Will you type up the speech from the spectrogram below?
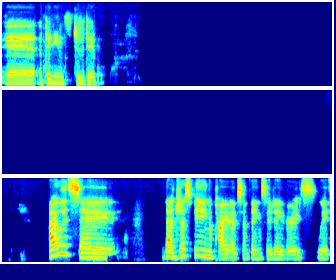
uh, opinions to the table. I would say that just being a part of something so diverse with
